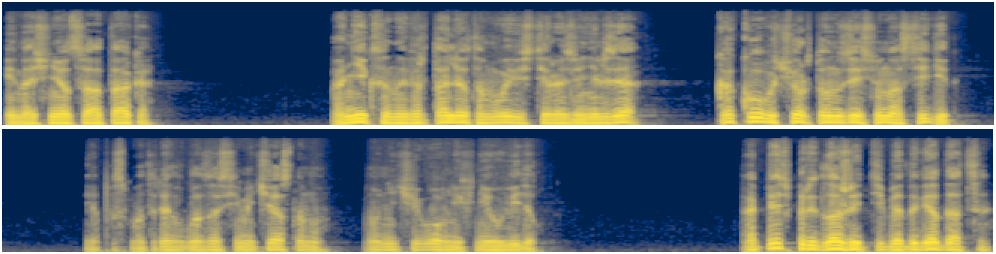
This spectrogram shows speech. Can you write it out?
и начнется атака. А Никсона вертолетом вывести разве нельзя? Какого черта он здесь у нас сидит? Я посмотрел в глаза семичастному, но ничего в них не увидел. Опять предложить тебе догадаться?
